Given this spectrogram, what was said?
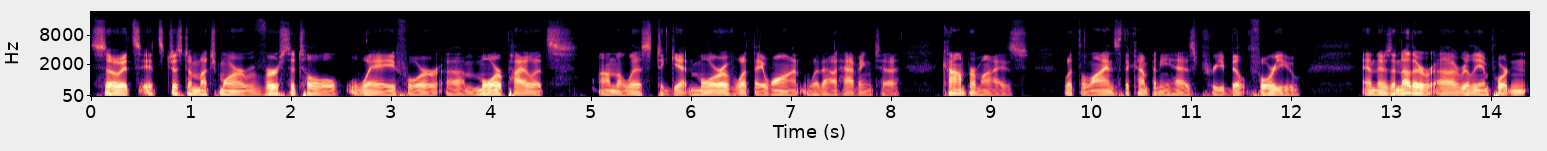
so it's it's just a much more versatile way for uh, more pilots on the list to get more of what they want without having to compromise with the lines the company has pre-built for you and there's another uh, really important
